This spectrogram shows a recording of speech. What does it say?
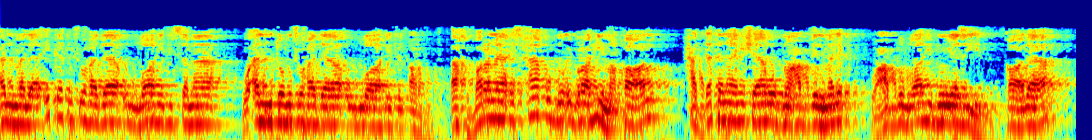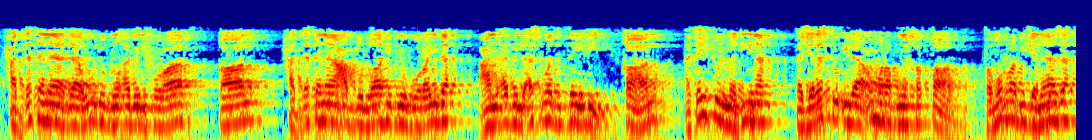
الملائكة شهداء الله في السماء وأنتم شهداء الله في الأرض. أخبرنا إسحاق بن إبراهيم قال حدثنا هشام بن عبد الملك وعبد الله بن يزيد. قالا حدثنا داود بن أبي الفرات قال حدثنا عبد الله بن بريدة عن أبي الأسود الديلي قال أتيت المدينة فجلست إلى عمر بن الخطاب فمر بجنازة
